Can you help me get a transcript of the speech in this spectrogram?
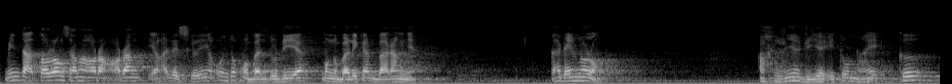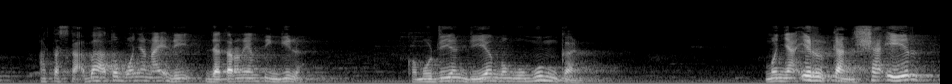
Minta tolong sama orang-orang yang ada di sekelilingnya untuk membantu dia mengembalikan barangnya. Gak ada yang nolong. Akhirnya dia itu naik ke atas Ka'bah atau pokoknya naik di dataran yang tinggi lah. Kemudian dia mengumumkan menyairkan syair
